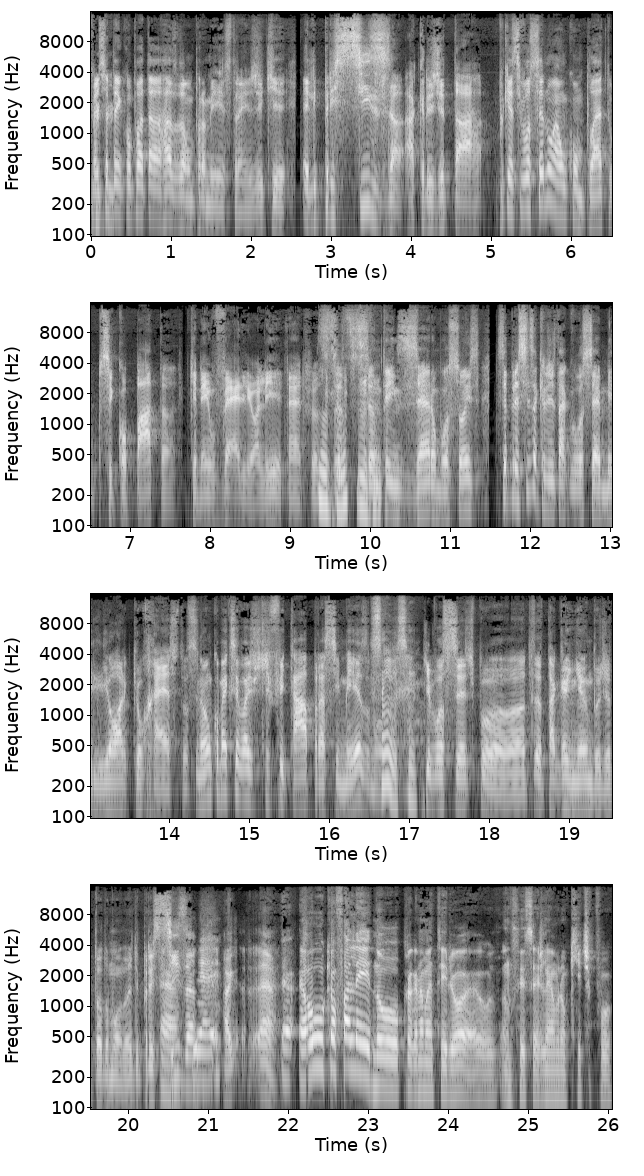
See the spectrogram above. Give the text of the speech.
Mas você tem completa razão pra mim, estranho, de que ele precisa acreditar. Porque se você não é um completo psicopata, que nem o velho ali, né? tipo, Você, você não tem zero emoções, você precisa acreditar que você é melhor que o resto. Senão, como é que você vai justificar pra si mesmo Sim, sim. que você, tipo, tá ganhando de todo mundo? Ele precisa. É. É. É, é o que eu falei no programa anterior, eu não sei se vocês lembram que, tipo,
